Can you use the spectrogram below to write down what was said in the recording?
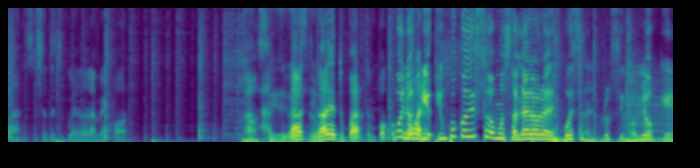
dale, si yo te estoy poniendo la mejor. No, a- sí, activá de tu parte un poco. Bueno, bueno. Y, y un poco de eso vamos a hablar ahora después en el próximo bloque.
